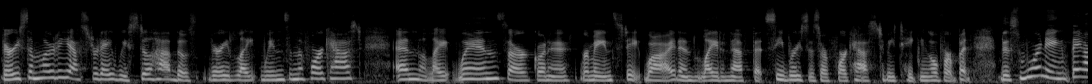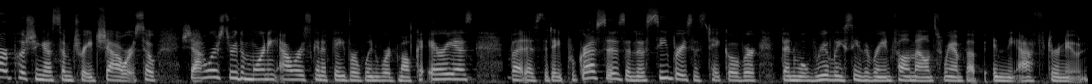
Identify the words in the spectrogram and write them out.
very similar to yesterday, we still have those very light winds in the forecast, and the light winds are going to remain statewide and light enough that sea breezes are forecast to be taking over. But this morning, they are pushing us some trade showers. So showers through the morning hours going to favor windward Mauka areas. But as the day progresses and those sea breezes take over, then we'll really see the rainfall amounts ramp up in the afternoon.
